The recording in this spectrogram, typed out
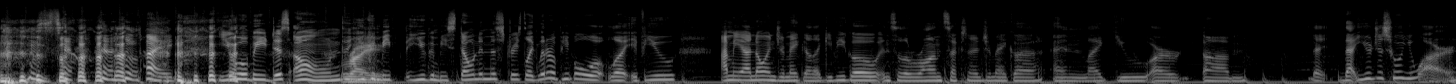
so, like you will be disowned. Right. You can be you can be stoned in the streets. Like literal people will like if you I mean, I know in Jamaica, like if you go into the wrong section of Jamaica and like you are um that that you're just who you are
